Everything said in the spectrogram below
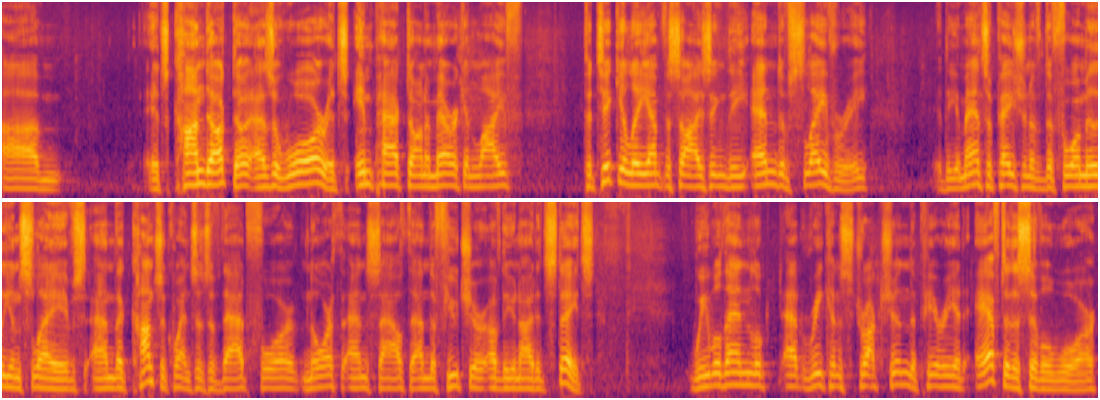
Um, its conduct as a war, its impact on American life, particularly emphasizing the end of slavery, the emancipation of the four million slaves, and the consequences of that for North and South and the future of the United States. We will then look at Reconstruction, the period after the Civil War,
